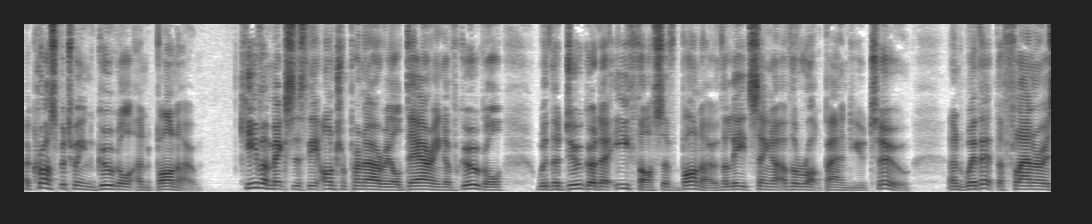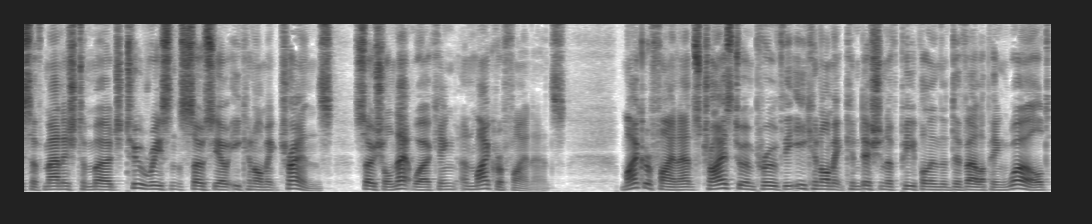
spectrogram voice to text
a cross between Google and Bono. Kiva mixes the entrepreneurial daring of Google with the do gooder ethos of Bono, the lead singer of the rock band U2, and with it, the Flannerys have managed to merge two recent socio-economic trends social networking and microfinance. Microfinance tries to improve the economic condition of people in the developing world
